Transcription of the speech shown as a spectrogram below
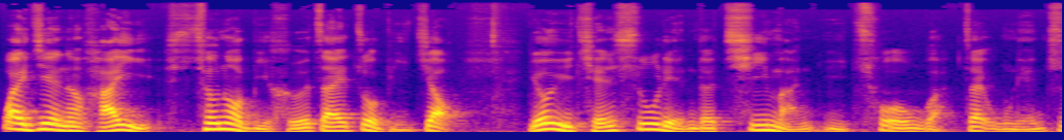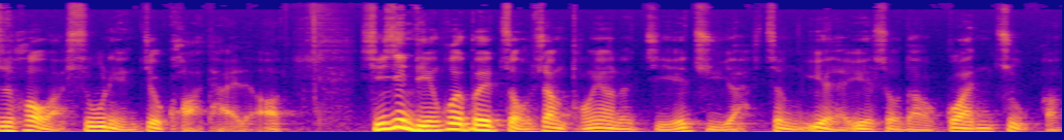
外界呢还以车诺比核灾做比较。由于前苏联的欺瞒与错误啊，在五年之后啊，苏联就垮台了啊。习近平会不会走上同样的结局啊？正越来越受到关注啊。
